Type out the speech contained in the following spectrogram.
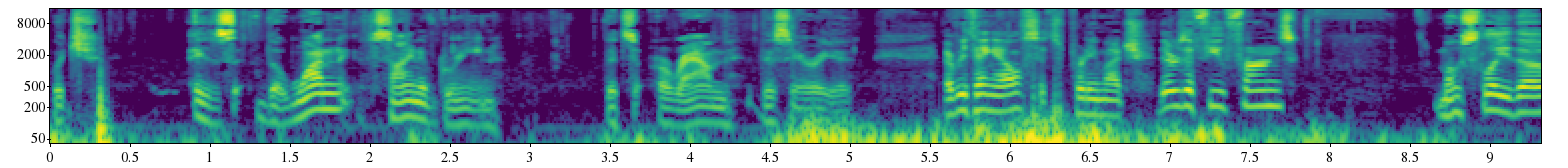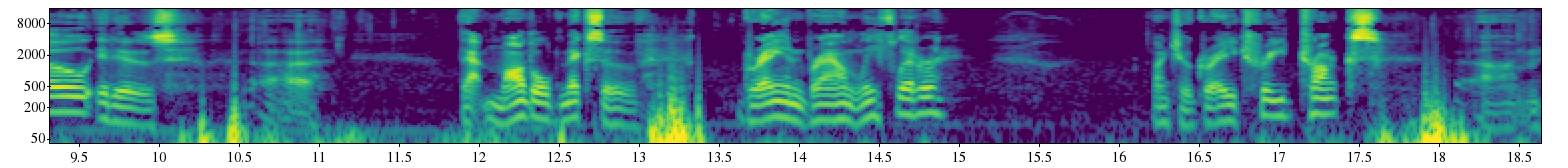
which is the one sign of green that's around this area. Everything else, it's pretty much, there's a few ferns. Mostly, though, it is uh, that mottled mix of gray and brown leaf litter, bunch of gray tree trunks. Um,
